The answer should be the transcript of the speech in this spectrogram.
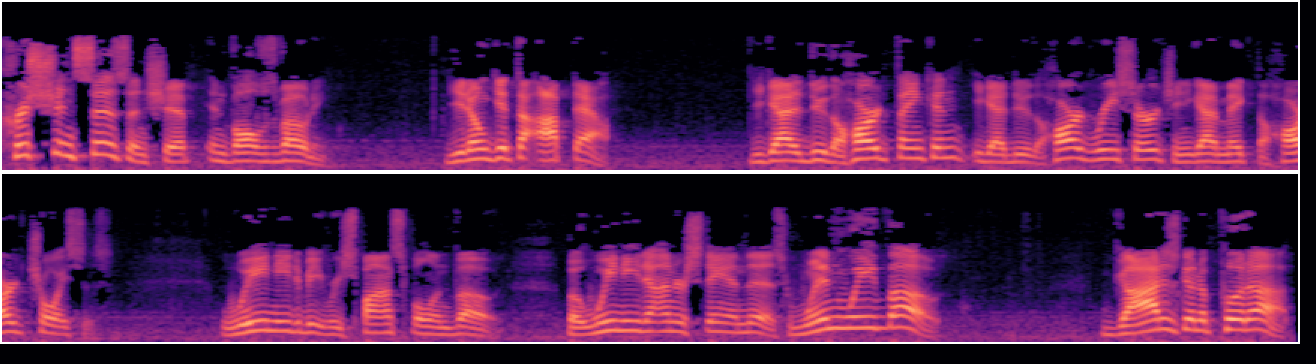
Christian citizenship involves voting. You don't get to opt out. You got to do the hard thinking, you got to do the hard research, and you got to make the hard choices. We need to be responsible and vote. But we need to understand this when we vote, God is going to put up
